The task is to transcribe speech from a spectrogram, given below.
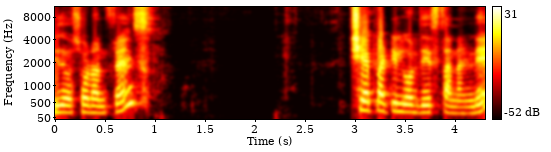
ఇదో చూడండి ఫ్రెండ్స్. షేప్ పట్టీలు కూడా తీస్తానండి.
